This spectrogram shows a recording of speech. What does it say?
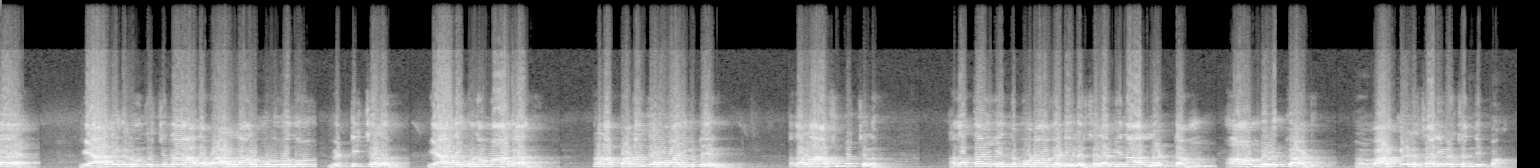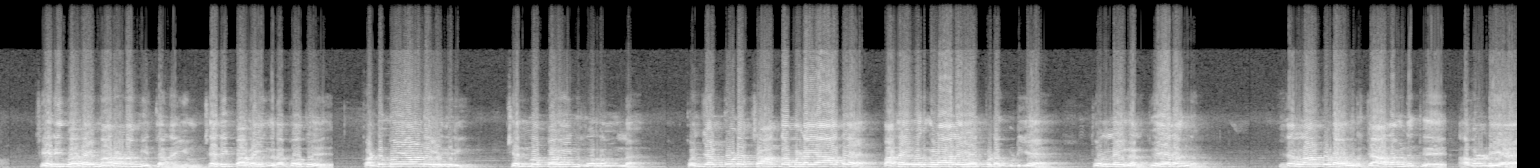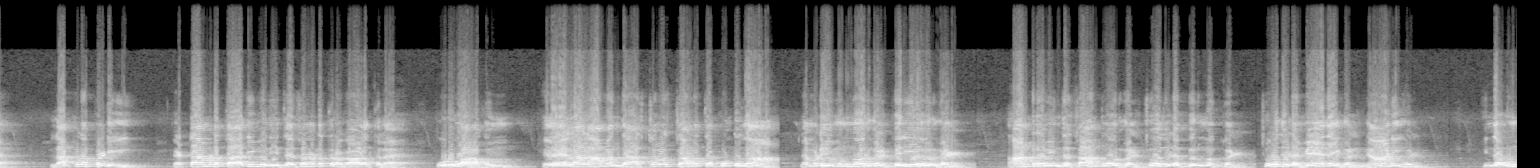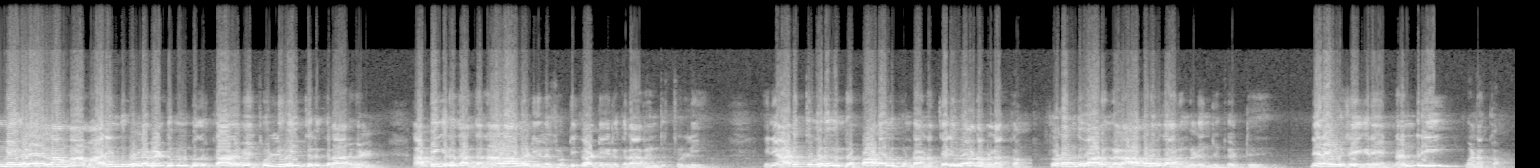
வியாதிகள் வந்துச்சுன்னா அதை வாழ்நாள் முழுவதும் வெட்டி செலவு. வியாதி குணமாகாது. ஆனால் பணம் செலவாகிக்கிட்டே இருக்கும் அதெல்லாம் அசுப செலவு அதைத்தான் இங்கே இந்த மூணாவது அடியில் செலவினால் நட்டம் ஆம் வெளுக்காடு. அவன் வாழ்க்கையில் சரிவை சந்திப்பான். சரி பகை மரணம் இத்தனையும். சரி பகைங்கிற போது கடுமையான எதிரி சென்ம பகைன்னு சொல்கிறோம்ல கொஞ்சம் கூட சாந்தமடையாத பகைவர்களால் ஏற்படக்கூடிய தொல்லைகள் துயரங்கள். இதெல்லாம் கூட ஒரு ஜாதகனுக்கு அவனுடைய லக்னப்படி எட்டாம் இடத்த அதிபதி தசை நடத்துகிற காலத்தில் உருவாகும். இதையெல்லாம் நாம் அந்த அஷ்டமஸ்தானத்தை கொண்டு தான் நம்முடைய முன்னோர்கள் பெரியவர்கள் ஆன்றவிந்த சான்றோர்கள் சோதிட பெருமக்கள் சோதிட மேதைகள் ஞானிகள் இந்த உண்மைகளை எல்லாம் நாம் அறிந்து கொள்ள வேண்டும் என்பதற்காகவே சொல்லி வைத்திருக்கிறார்கள் அப்படிங்கிறத அந்த நாலாவது அடியில் சுட்டி காட்டியிருக்கிறார் என்று சொல்லி. இனி அடுத்து வருகின்ற பாடலுக்கு உண்டான தெளிவான விளக்கம். தொடர்ந்து வாருங்கள் ஆதரவு தாருங்கள் என்று கேட்டு நிறைவு செய்கிறேன். நன்றி வணக்கம்.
